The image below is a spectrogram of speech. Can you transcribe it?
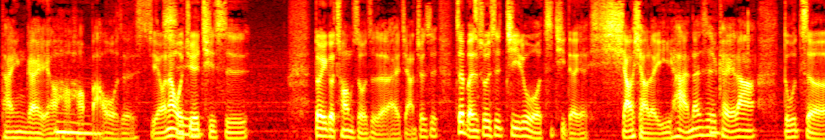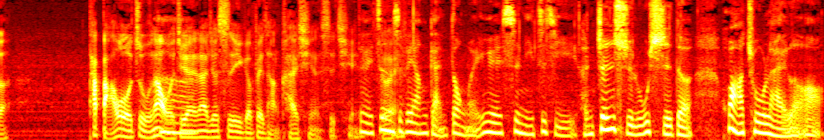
他应该也要好好把握这个时间。嗯、那我觉得其实对一个创作者来讲，就是这本书是记录我自己的小小的遗憾，但是可以让读者。他把握住，那我觉得那就是一个非常开心的事情。嗯、对，真的是非常感动哎，对因为是你自己很真实如实的画出来了啊、哦，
